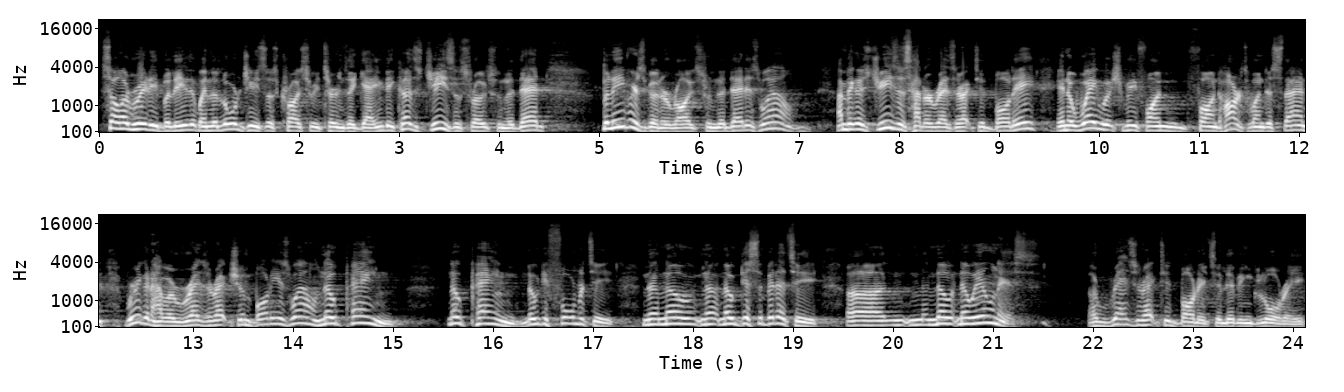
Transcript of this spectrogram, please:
So I really believe that when the Lord Jesus Christ returns again, because Jesus rose from the dead, believers are going to rise from the dead as well. And because Jesus had a resurrected body, in a way which we find, find hard to understand, we're going to have a resurrection body as well. No pain, no pain, no deformity, no, no, no, no disability, uh, no, no illness. A resurrected body to live in glory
